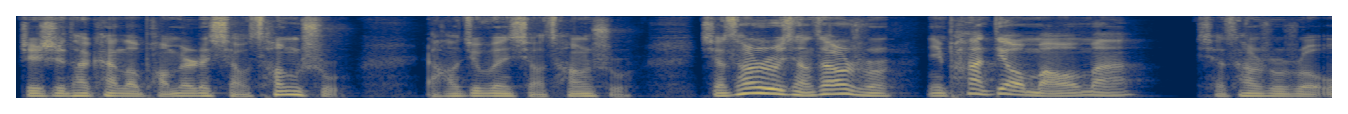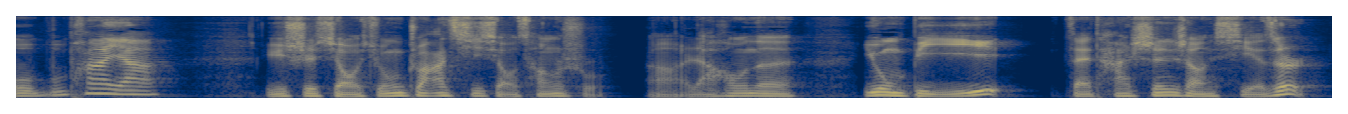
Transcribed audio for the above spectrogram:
这时他看到旁边的小仓鼠，然后就问小仓鼠：“小仓鼠，小仓鼠，你怕掉毛吗？”小仓鼠说：“我不怕呀。”于是小熊抓起小仓鼠啊，然后呢，用笔在它身上写字儿。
